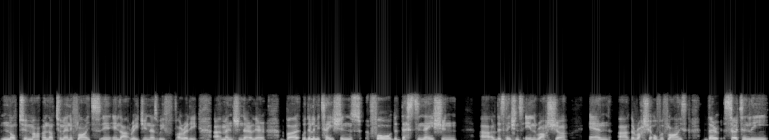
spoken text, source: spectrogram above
not too uh, not too many flights in, in that region, as we've already uh, mentioned earlier. But with the limitations for the destination uh, destinations in Russia and uh, the Russia overflies, there certainly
